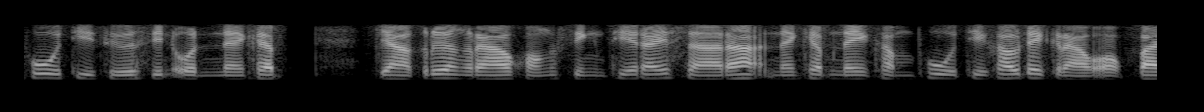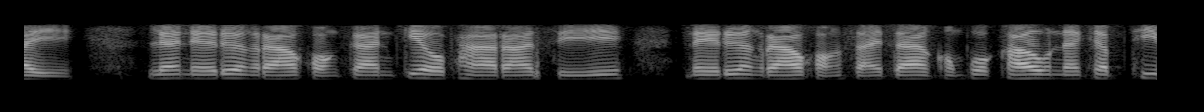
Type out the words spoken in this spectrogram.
ผู้ที่ถือศีลอดนะครับ จากเรื่องราวของสิ่งที่ไร้สาระนะครับในคำพูดที่เขาได้กล่าวออกไป และในเรื่องราวของการเกี่ยวพาราศีในเรื่องราวของสายตาของพวกเขานะครับ ที่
